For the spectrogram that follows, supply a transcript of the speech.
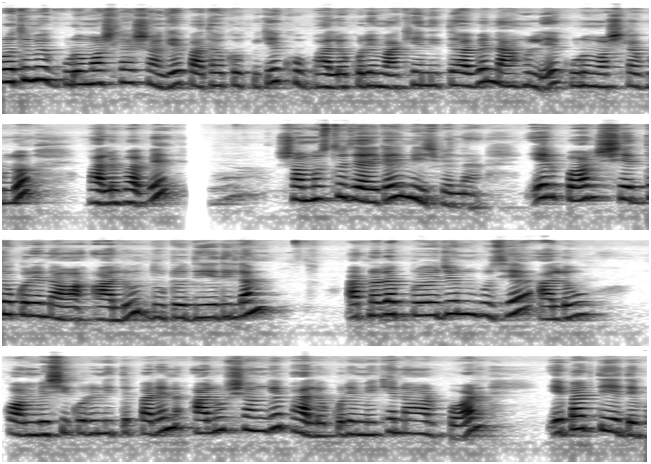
প্রথমে গুঁড়ো মশলার সঙ্গে বাঁধাকপিকে খুব ভালো করে মাখিয়ে নিতে হবে, না হলে গুঁড়ো মশলাগুলো ভালোভাবে সমস্ত জায়গায় মিশবে না। এরপর সেদ্ধ করে নেওয়া আলু দুটো দিয়ে দিলাম। আপনারা প্রয়োজন বুঝে আলু কম বেশি করে নিতে পারেন। আলুর সঙ্গে ভালো করে মেখে নেওয়ার পর এবার দিয়ে দেব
